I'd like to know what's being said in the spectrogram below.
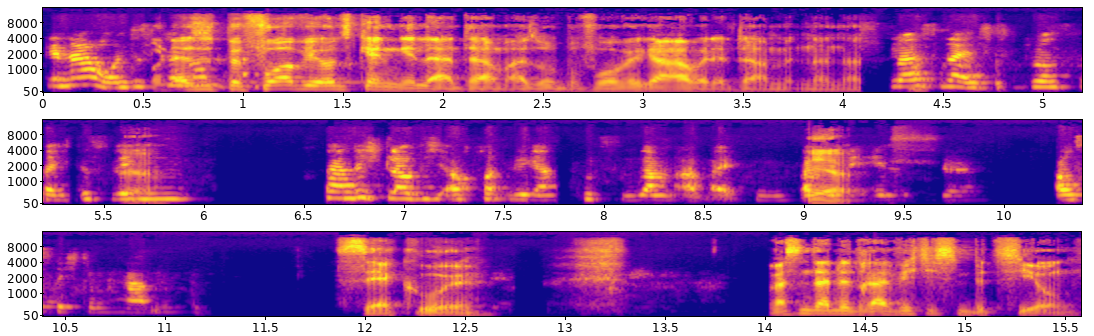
Genau. Und das, und das ist bevor wir uns kennengelernt haben, also bevor wir gearbeitet haben miteinander. Du hast recht, du hast recht. Deswegen ja. fand ich, glaube ich, auch konnten wir ganz gut zusammenarbeiten, weil ja. wir eine ähnliche Ausrichtung haben. Sehr cool. Was sind deine drei wichtigsten Beziehungen?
